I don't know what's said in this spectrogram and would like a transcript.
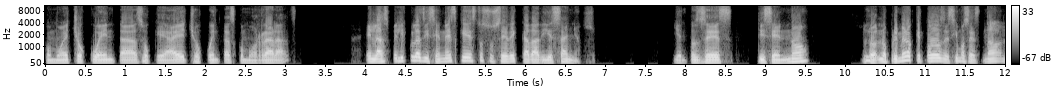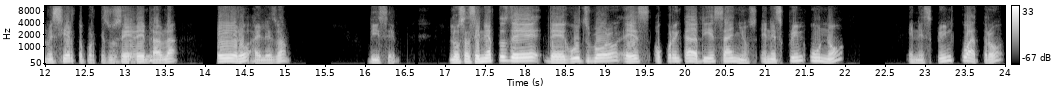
como hecho cuentas o que ha hecho cuentas como raras. En las películas dicen, es que esto sucede cada 10 años. Y entonces dicen, no. Lo, primero que todos decimos es, no, no es cierto porque sucede, bla, bla. Pero ahí les va. Dice, Los asesinatos de, de Woodsboro es, ocurren cada 10 años. En Scream 1, en Scream 4,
